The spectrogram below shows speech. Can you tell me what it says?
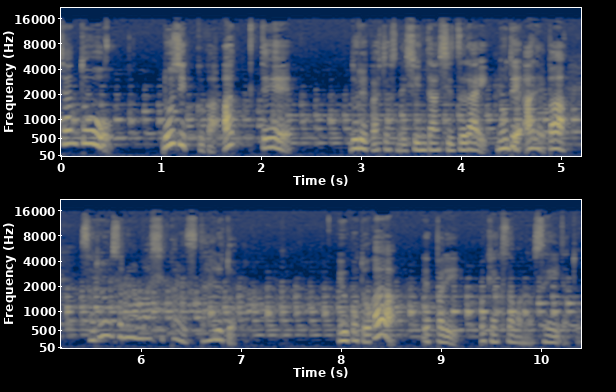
ちゃんとロジックがあってどれか一つで診断しづらいのであればそれをそのまましっかり伝えるということがやっぱりお客様の誠意だと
